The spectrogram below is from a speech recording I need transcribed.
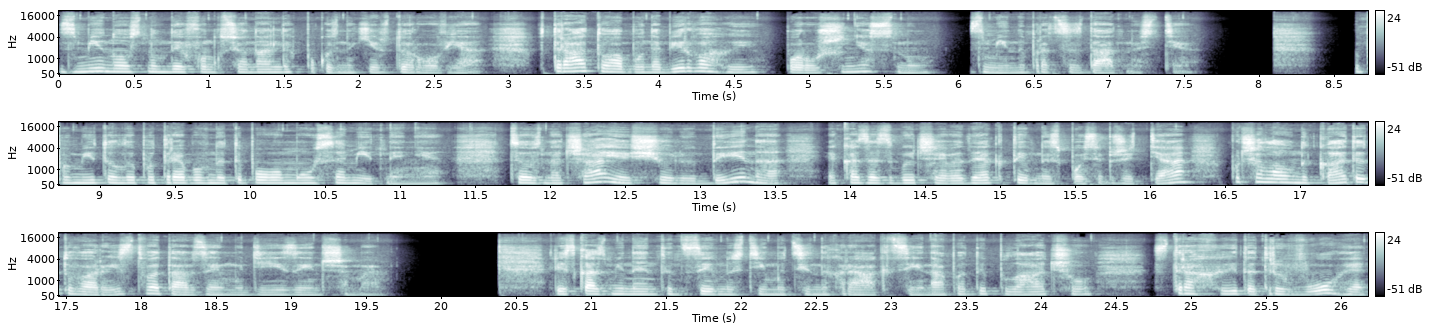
зміну основних функціональних показників здоров'я, втрату або набір ваги, порушення сну, зміни працездатності, ви помітили потребу в нетиповому усамітненні. Це означає, що людина, яка зазвичай веде активний спосіб життя, почала уникати товариства та взаємодії з іншими. Різка зміна інтенсивності емоційних реакцій, напади плачу, страхи та тривоги,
